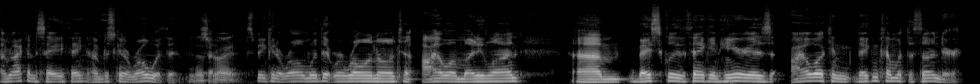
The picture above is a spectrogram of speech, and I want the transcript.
I'm not going to say anything. I'm just going to roll with it. That's right. Speaking of rolling with it, we're rolling on to Iowa money line. Um, basically, the thinking here is Iowa can they can come with the thunder.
